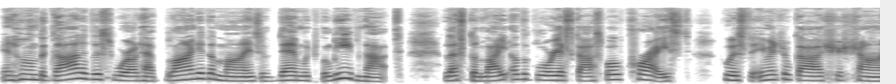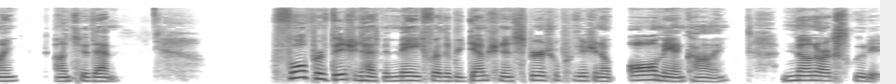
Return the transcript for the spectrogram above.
in whom the God of this world hath blinded the minds of them which believe not, lest the light of the glorious gospel of Christ, who is the image of God, should shine unto them. Full provision has been made for the redemption and spiritual provision of all mankind. None are excluded.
